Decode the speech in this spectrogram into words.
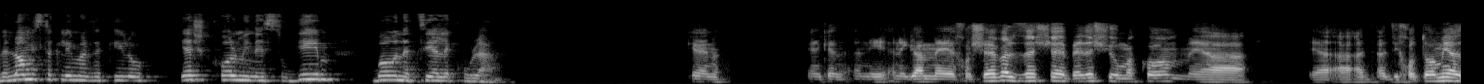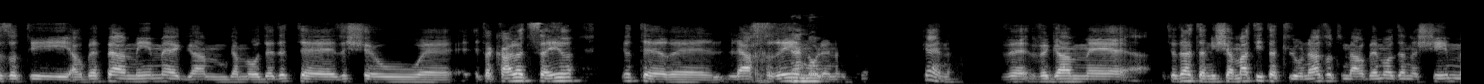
ולא מסתכלים על זה כאילו יש כל מיני סוגים, בואו נציע לכולם. כן, כן, כן. אני, אני גם אה, חושב על זה שבאיזשהו מקום אה, הדיכוטומיה הזאת היא הרבה פעמים אה, גם, גם מעודדת איזשהו, את הקהל הצעיר יותר להחרים או לנצח. כן, ו, וגם, את יודעת, אני שמעתי את התלונה הזאת מהרבה מאוד אנשים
